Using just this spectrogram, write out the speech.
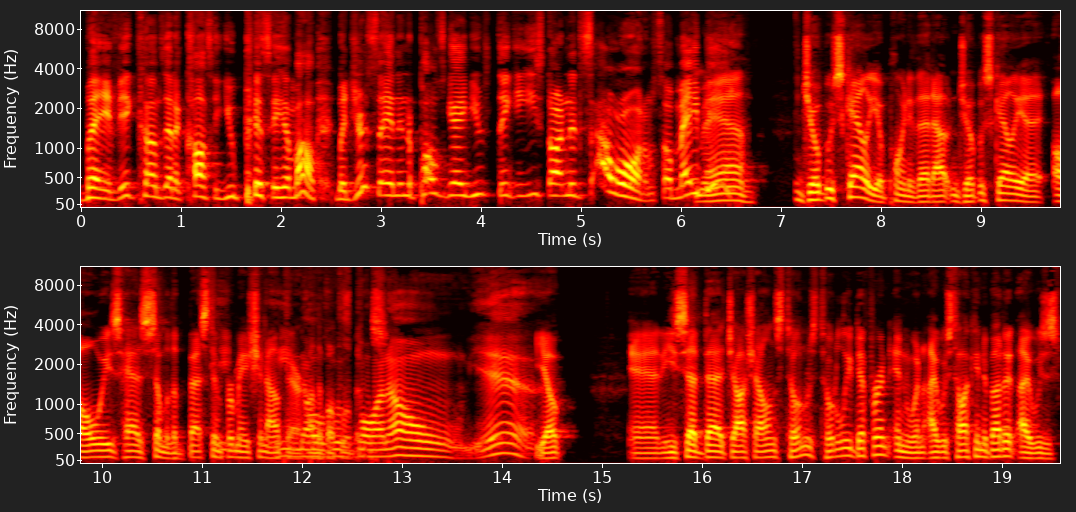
But if it comes at a cost of you pissing him off, but you're saying in the post game you thinking he's starting to sour on him, so maybe yeah. Joe Buscaglia pointed that out, and Joe Buscaglia always has some of the best information out there on the Buffalo what's Bills. going on? Yeah. Yep. And he said that Josh Allen's tone was totally different. And when I was talking about it, I was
